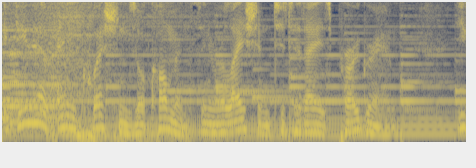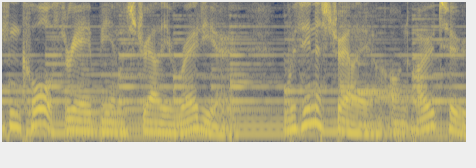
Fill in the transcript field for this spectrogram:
If you have any questions or comments in relation to today's program, you can call 3ABN Australia Radio within Australia on 02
